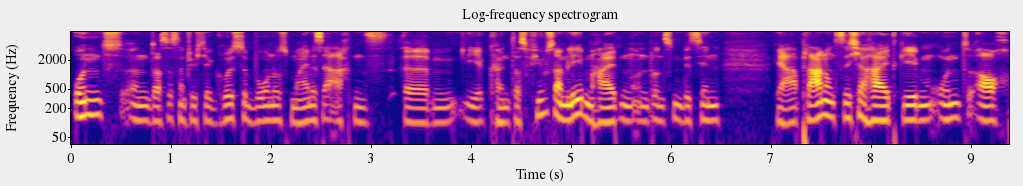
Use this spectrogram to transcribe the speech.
Und, und das ist natürlich der größte Bonus meines Erachtens, ähm, ihr könnt das Fuse am Leben halten und uns ein bisschen ja, Planungssicherheit geben und auch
